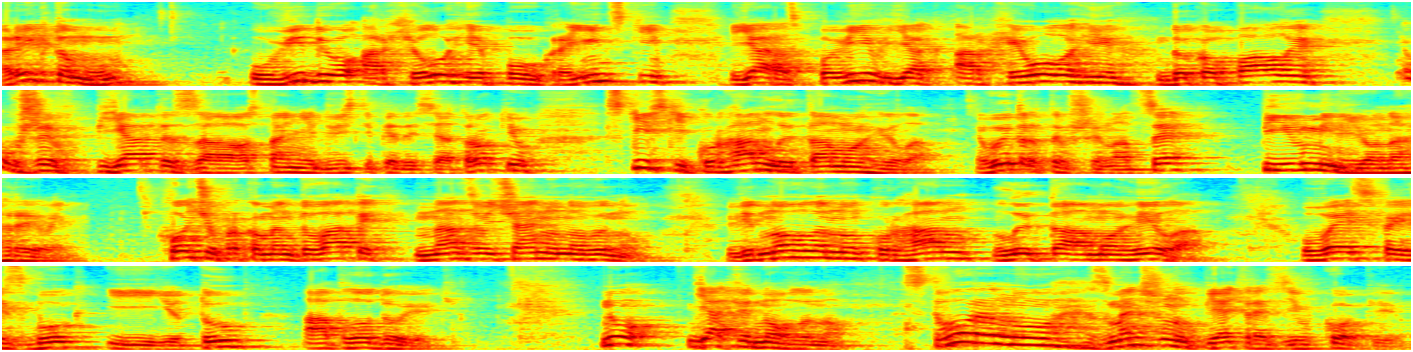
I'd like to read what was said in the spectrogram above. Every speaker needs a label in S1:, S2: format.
S1: Рік тому у відео Археологія по-українськи я розповів, як археологи докопали вже вп'яте за останні 250 років скіфський курган Лита Могила, витративши на це півмільйона гривень. Хочу прокоментувати надзвичайну новину. Відновлено курган Лита Могила. Увесь Фейсбук і Ютуб аплодують. Ну, як відновлено? Створену зменшену в 5 разів копію.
